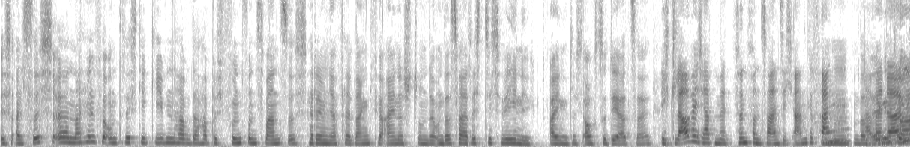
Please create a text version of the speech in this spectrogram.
ich, als ich äh, Nachhilfeunterricht gegeben habe, da habe ich 25 Hryvnia verlangt für eine Stunde. Und das war richtig wenig, eigentlich auch zu der Zeit. Ich glaube, ich habe mit 25 angefangen. Mhm. Und dann aber irgendwann,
